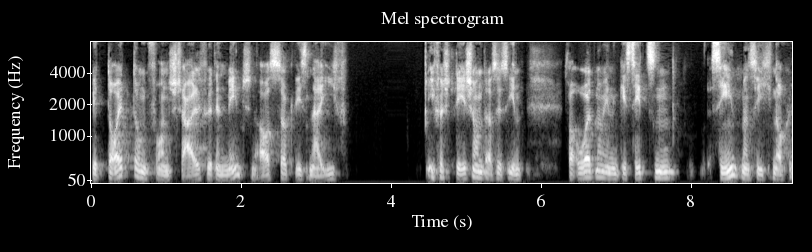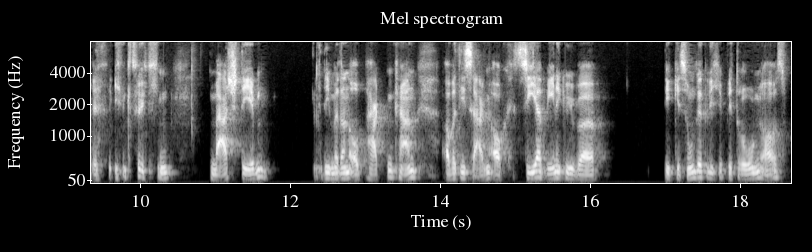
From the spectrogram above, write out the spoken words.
Bedeutung von Schall für den Menschen aussagt, ist naiv. Ich verstehe schon, dass es in Verordnungen, Gesetzen sehnt man sich nach irgendwelchen Maßstäben, die man dann abhacken kann, aber die sagen auch sehr wenig über die gesundheitliche Bedrohung aus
